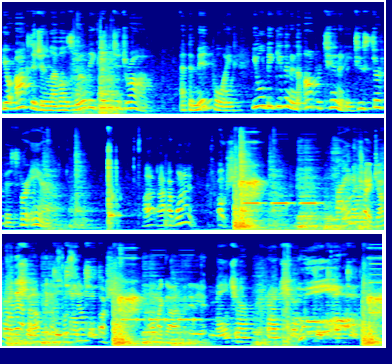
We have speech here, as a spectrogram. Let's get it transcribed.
your oxygen levels will begin to drop. At the midpoint, you will be given an opportunity to surface for air. I, I, I want to. Oh shit. I want to try jump for that, but I don't think I'm supposed to. Oh shit. Oh my god, I'm an idiot. Major fracture detected.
